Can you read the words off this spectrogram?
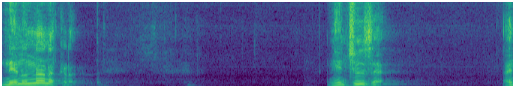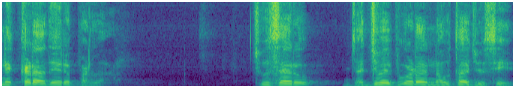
నేనున్నాను అక్కడ. నేను చూసా ఆయన ఎక్కడ అదే రేపడలా చూశారు. జడ్జి వైపు కూడా నవ్వుతా చూసి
